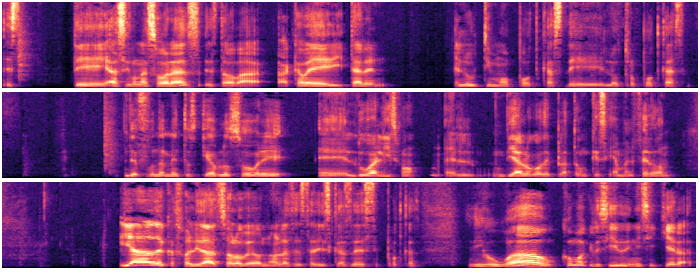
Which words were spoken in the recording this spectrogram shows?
este, hace unas horas estaba, acabé de editar el último podcast del otro podcast de fundamentos que hablo sobre el dualismo, el, diálogo de Platón que se llama el Fedón. Y ya de casualidad solo veo ¿no? las estadísticas de este podcast. Y digo, wow, cómo ha crecido y ni siquiera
